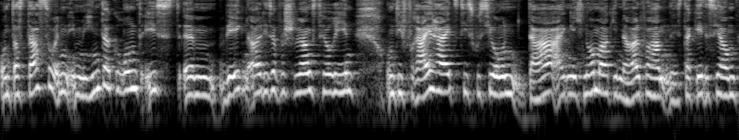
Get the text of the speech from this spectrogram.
und dass das so in, im Hintergrund ist, ähm, wegen all dieser Verschwörungstheorien, und die Freiheitsdiskussion da eigentlich nur marginal vorhanden ist. Da geht es ja um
